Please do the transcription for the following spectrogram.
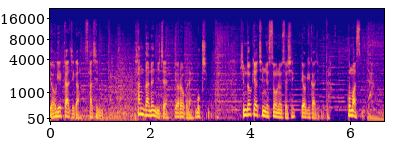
여기까지가 사실입니다. 판단은 이제 여러분의 몫입니다. 김덕기 아침 뉴스 오늘 소식 여기까지입니다. 고맙습니다.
